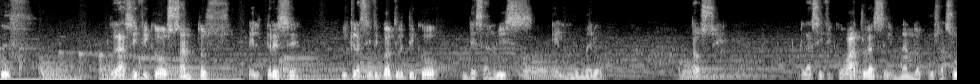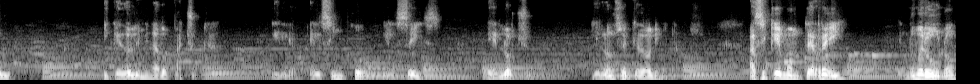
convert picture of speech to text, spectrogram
Uf, Clasificó Santos el 13 y clasificó Atlético de San Luis el número 12. Clasificó Atlas eliminando a Cruz Azul y quedó eliminado Pachuca y. El 5, el 6, el 8 y el 11 quedó eliminados. Así que Monterrey, el número uno,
